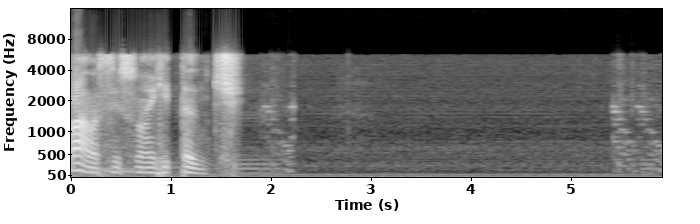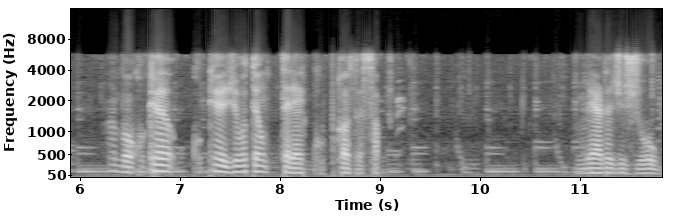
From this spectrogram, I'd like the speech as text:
Fala se isso não é irritante. Ah bom, qualquer, qualquer dia eu vou ter um treco por causa dessa merda de jogo.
